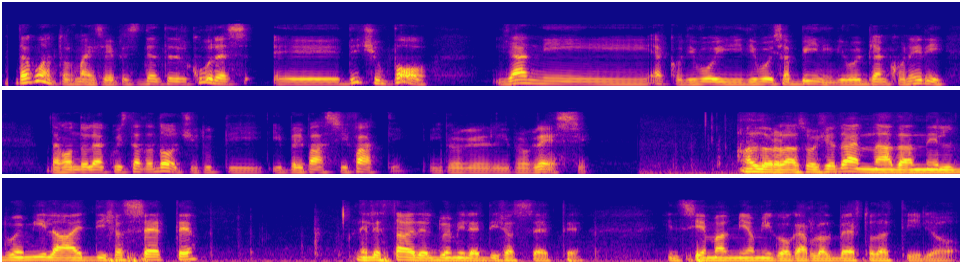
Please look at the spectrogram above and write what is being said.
Da quanto ormai sei presidente del Cures? E dici un po' gli anni ecco, di, voi, di voi Sabini, di voi bianconeri, da quando l'hai acquistata ad oggi, tutti i bei passi fatti, i, prog- i progressi? Allora, la società è nata nel 2017, nell'estate del 2017, insieme al mio amico Carlo Alberto Dattilio.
